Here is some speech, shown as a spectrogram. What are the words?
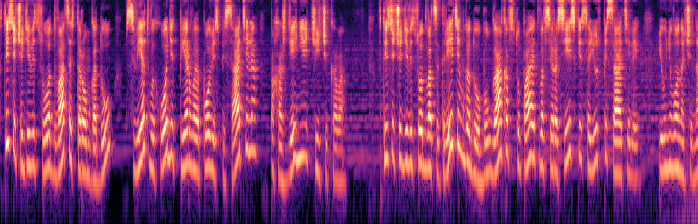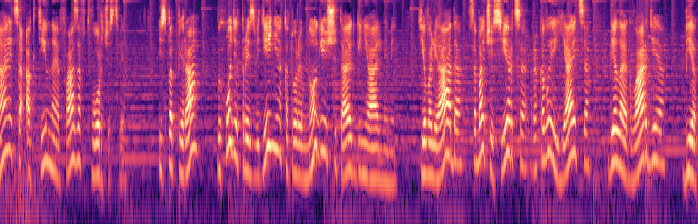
В 1922 году в свет выходит первая повесть писателя «Похождение Чичикова». В 1923 году Булгаков вступает во Всероссийский союз писателей – и у него начинается активная фаза в творчестве. Из-под пера выходят произведения, которые многие считают гениальными. «Дьяволиада», «Собачье сердце», «Роковые яйца», «Белая гвардия», «Бег».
